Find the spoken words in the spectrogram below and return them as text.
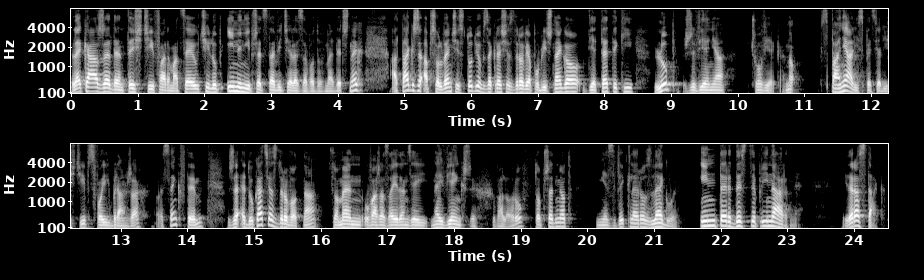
lekarze, dentyści, farmaceuci lub inni przedstawiciele zawodów medycznych, a także absolwenci studiów w zakresie zdrowia publicznego, dietetyki lub żywienia człowieka. No, wspaniali specjaliści w swoich branżach, ale sęk w tym, że edukacja zdrowotna, co MEN uważa za jeden z jej największych walorów, to przedmiot niezwykle rozległy, interdyscyplinarny. I teraz tak.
